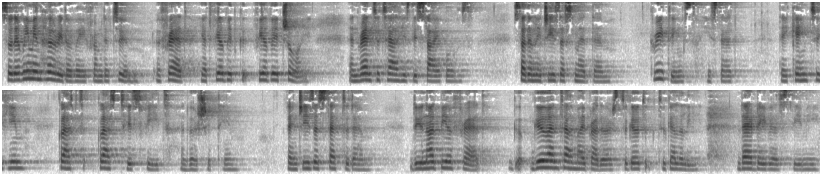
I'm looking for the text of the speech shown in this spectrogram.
So the women hurried away from the tomb, afraid yet filled with, filled with joy, and ran to tell his disciples. Suddenly Jesus met them. Greetings, he said. They came to him, clasped, clasped his feet, and worshipped him. Then Jesus said to them, Do not be afraid. Go, go and tell my brothers to go to, to Galilee. There they will see me.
